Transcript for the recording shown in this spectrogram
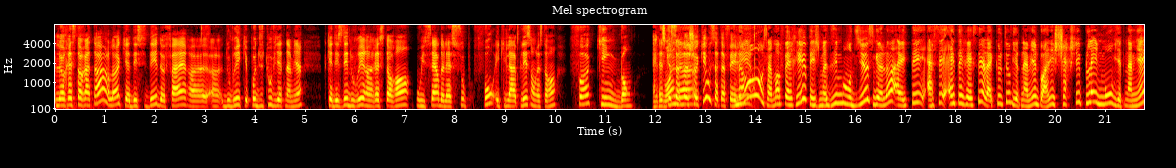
le restaurateur là qui a décidé de faire, euh, d'ouvrir, qui est pas du tout vietnamien, puis qui a décidé d'ouvrir un restaurant où il sert de la soupe faux et qu'il a appelé son restaurant fucking bon. Et Est-ce que ça t'a choqué ou ça t'a fait rire? Non, ça m'a fait rire. Puis je me dis, mon Dieu, ce gars-là a été assez intéressé à la culture vietnamienne pour aller chercher plein de mots vietnamiens.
